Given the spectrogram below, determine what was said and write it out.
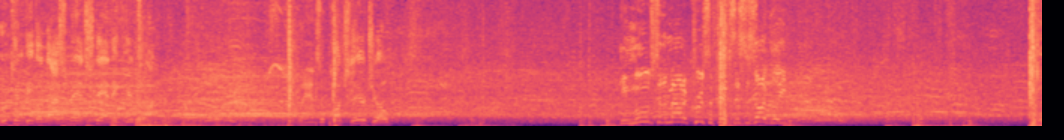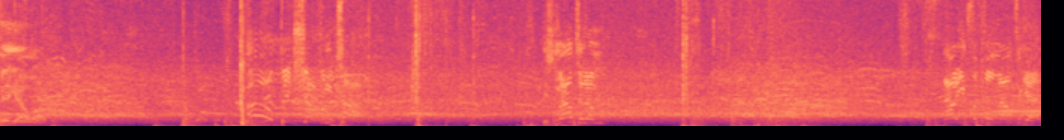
who can be the last man standing here tonight. Lands a punch there, Joe. He moves to the Mount of Crucifix. This is ugly. Big elbow. Oh, big shot from the top. He's mounted him. Now he gets the full mount again.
